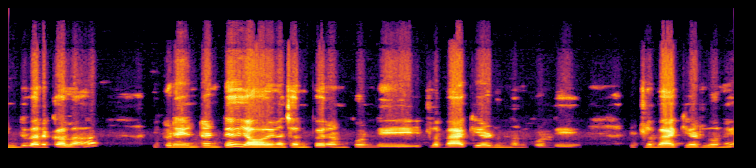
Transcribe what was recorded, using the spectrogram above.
ఇంటి వెనకాల. ఇక్కడ ఏంటంటే ఎవరైనా చనిపోయారు అనుకోండి ఇట్లా బ్యాక్ యార్డ్ ఉందనుకోండి ఇట్లా బ్యాక్ యార్డ్లోనే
